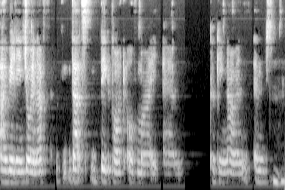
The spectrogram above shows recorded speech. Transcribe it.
I really enjoy, and I've, that's a big part of my um, cooking now, and and mm-hmm.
